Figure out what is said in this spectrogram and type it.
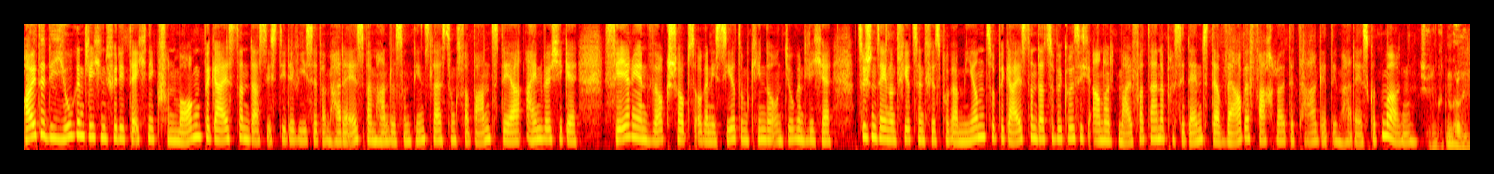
Heute die Jugendlichen für die Technik von morgen begeistern. Das ist die Devise beim HDS, beim Handels- und Dienstleistungsverband, der einwöchige Ferienworkshops organisiert, um Kinder und Jugendliche zwischen 10 und 14 fürs Programmieren zu begeistern. Dazu begrüße ich Arnold Malverteiner, Präsident der Werbefachleute Target im HDS. Guten Morgen. Schönen guten Morgen.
